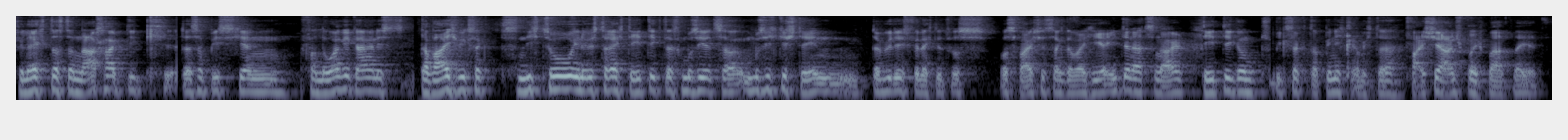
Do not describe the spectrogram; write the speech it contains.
Vielleicht, dass dann nachhaltig das ein bisschen verloren gegangen ist. Da war ich, wie gesagt, nicht so in Österreich tätig. Das muss ich jetzt sagen, muss ich gestehen. Da würde ich vielleicht etwas was Falsches sagen. Da war ich eher international tätig und wie gesagt, da bin ich, glaube ich, der falsche Ansprechpartner jetzt.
